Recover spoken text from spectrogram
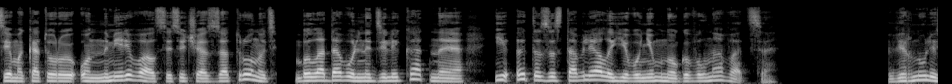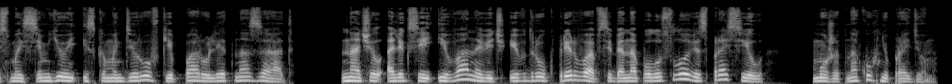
Тема, которую он намеревался сейчас затронуть, была довольно деликатная, и это заставляло его немного волноваться. Вернулись мы с семьей из командировки пару лет назад, Начал Алексей Иванович и вдруг, прервав себя на полуслове, спросил, «Может, на кухню пройдем?»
